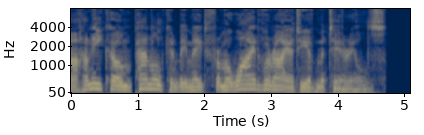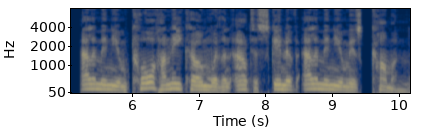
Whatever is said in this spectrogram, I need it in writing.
A honeycomb panel can be made from a wide variety of materials. Aluminium core honeycomb with an outer skin of aluminium is common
